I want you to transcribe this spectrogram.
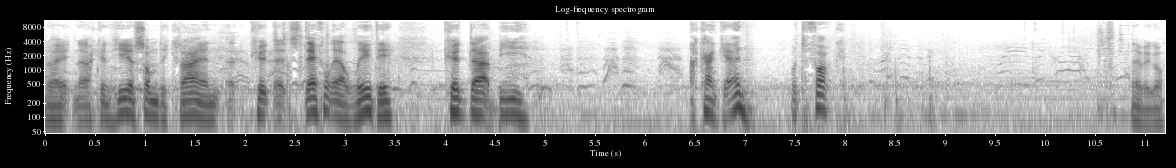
Right, now I can hear somebody crying. It could it's definitely a lady. Could that be I can't get in. What the fuck? There we go.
